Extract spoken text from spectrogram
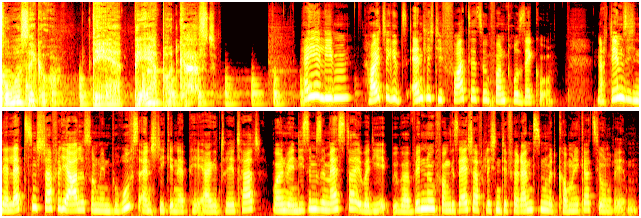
Prosecco, der PR-Podcast. Hey ihr Lieben, heute gibt's endlich die Fortsetzung von Prosecco. Nachdem sich in der letzten Staffel ja alles um den Berufseinstieg in der PR gedreht hat, wollen wir in diesem Semester über die Überwindung von gesellschaftlichen Differenzen mit Kommunikation reden.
